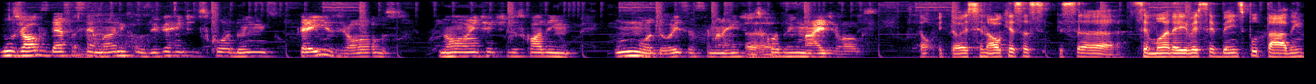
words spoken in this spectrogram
No, nos jogos dessa semana, inclusive, a gente discordou em três jogos. Normalmente a gente discorda em um ou dois, essa semana a gente uhum. discordou em mais jogos. Então, então é sinal que essa, essa semana aí vai ser bem disputada, hein?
